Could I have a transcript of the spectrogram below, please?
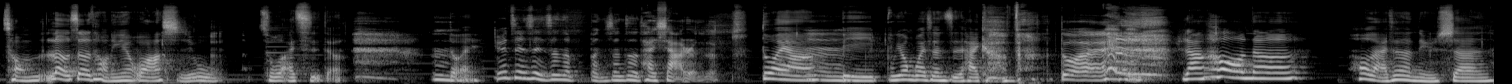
从垃圾桶里面挖食物出来吃的。”嗯，对，因为这件事情真的本身真的太吓人了。对啊，嗯比不用卫生纸还可怕。对，然后呢，后来这个女生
